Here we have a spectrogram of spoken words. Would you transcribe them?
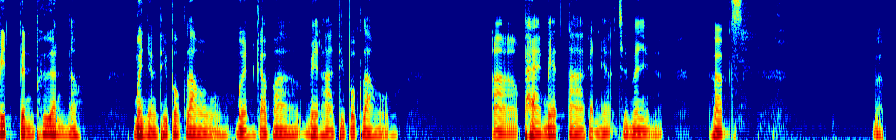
มิตรเป็นเพื่อนเนาะเหมือนอย่างที่พวกเราเหมือนกับว่าเวลาที่พวกเรา แผ่เมตตากันเนี่ยใช่ไหมอย่างนี้แบบแบบ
